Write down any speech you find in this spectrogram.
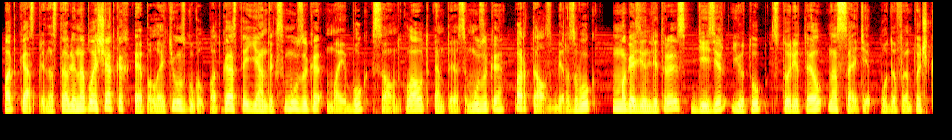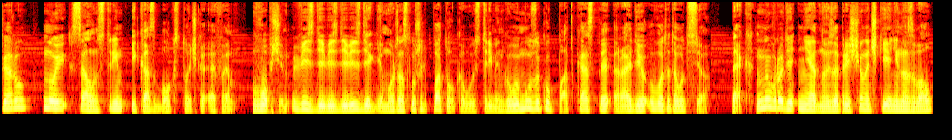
Подкаст предоставлен на площадках Apple iTunes, Google Подкасты, Яндекс Музыка, MyBook, SoundCloud, МТС Музыка, портал Сберзвук, магазин Litres, Deezer, YouTube, Storytel на сайте podfm.ru, ну и Soundstream и CastBox.fm. В общем, везде-везде-везде, где можно слушать потоковую стриминговую музыку, подкасты, радио, вот это вот все. Так, ну вроде ни одной запрещеночки я не назвал,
